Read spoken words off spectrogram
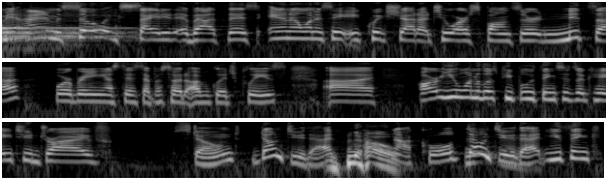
Man, I am so excited about this, and I want to say a quick shout out to our sponsor, NHTSA, for bringing us this episode of Glitch Please. Uh, are you one of those people who thinks it's okay to drive stoned? Don't do that. No. That's not cool. Don't do that. You think,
